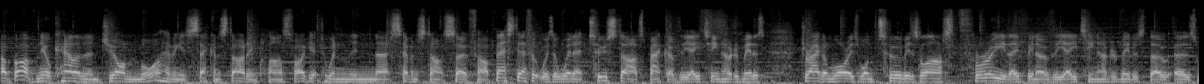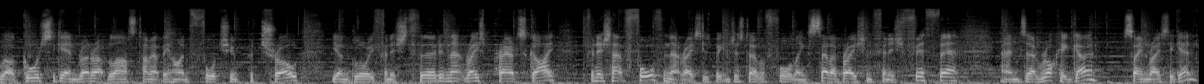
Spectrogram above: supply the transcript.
above Neil Callan and John Moore, having his second start in Class 5, yet to win in uh, seven starts so far. Best effort was a winner, two starts back over the 1800 metres. Dragon Warriors won two of his last three. They've been over the 1800 metres though as well. Gorgeous again, runner up last time out behind Fortune Patrol. Young Glory finished third in that race. Proud Sky finished that fourth in that race. He's beaten just over four lengths. Celebration finished fifth there. And uh, Rocket Go, same race again.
